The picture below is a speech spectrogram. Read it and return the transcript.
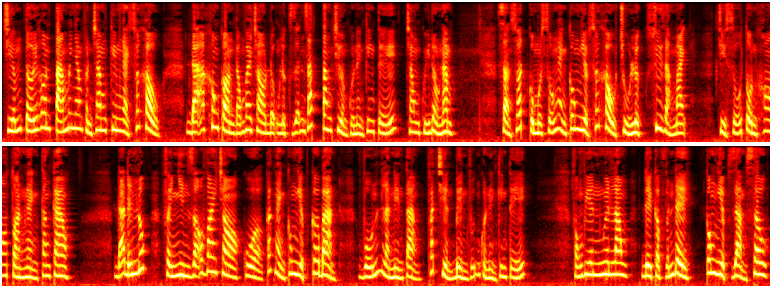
chiếm tới hơn 85% kim ngạch xuất khẩu, đã không còn đóng vai trò động lực dẫn dắt tăng trưởng của nền kinh tế trong quý đầu năm. Sản xuất của một số ngành công nghiệp xuất khẩu chủ lực suy giảm mạnh, chỉ số tồn kho toàn ngành tăng cao. Đã đến lúc phải nhìn rõ vai trò của các ngành công nghiệp cơ bản, vốn là nền tảng phát triển bền vững của nền kinh tế. Phóng viên Nguyên Long đề cập vấn đề công nghiệp giảm sâu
